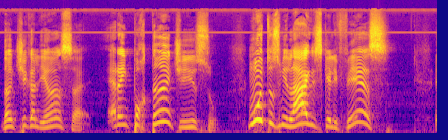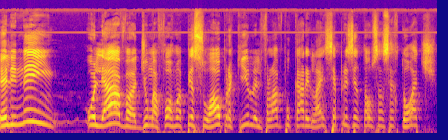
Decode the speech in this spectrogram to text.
da antiga aliança. Era importante isso. Muitos milagres que ele fez, ele nem olhava de uma forma pessoal para aquilo, ele falava para o cara ir lá e se apresentar ao sacerdote.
